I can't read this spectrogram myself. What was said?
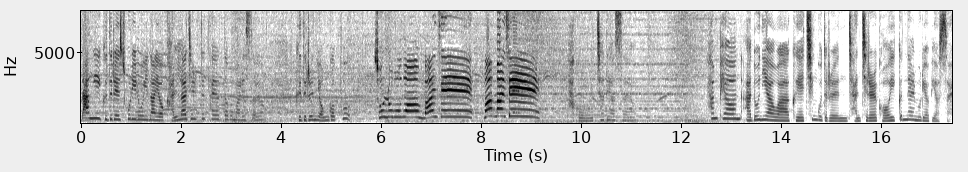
땅이 그들의 소리로 인하여 갈라질 듯 하였다고 말했어요. 그들은 영거푸 솔로몬 왕 만세! 만만세! 하고 외쳐대었어요. 한편 아도니아와 그의 친구들은 잔치를 거의 끝낼 무렵이었어요.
